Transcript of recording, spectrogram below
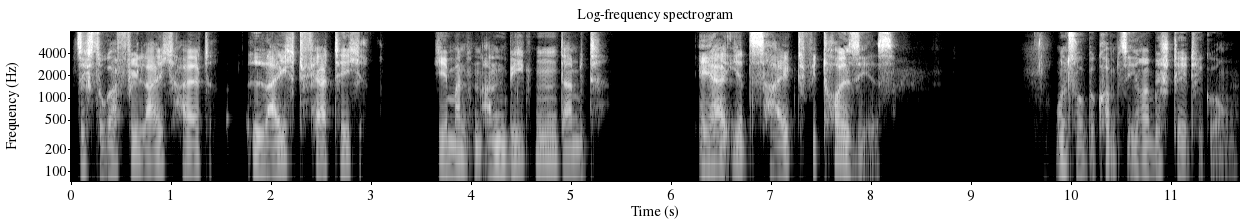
Sich sogar vielleicht halt leichtfertig jemanden anbieten, damit er ihr zeigt, wie toll sie ist. Und so bekommt sie ihre Bestätigung.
